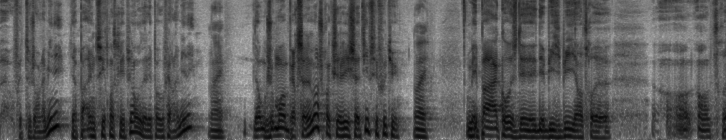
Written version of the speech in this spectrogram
bah, vous faites toujours laminer. Il n'y a pas une circonscription, vous n'allez pas vous faire laminer. Ouais. Donc je, moi personnellement, je crois que c'est législatif, c'est foutu. Ouais. Mais pas à cause des, des bisbilles entre entre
